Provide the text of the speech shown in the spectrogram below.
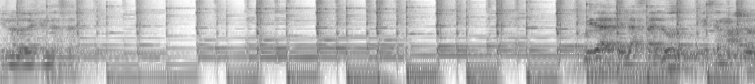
no lo dejen de hacer. Cuídate, la salud es el mayor.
